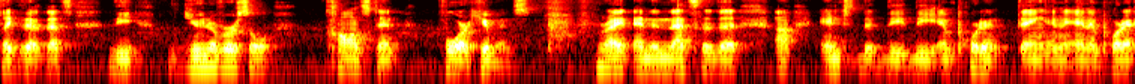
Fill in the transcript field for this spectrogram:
Like that, that's the universal constant for humans. Right, and then that's the the uh, and the, the, the important thing and an important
